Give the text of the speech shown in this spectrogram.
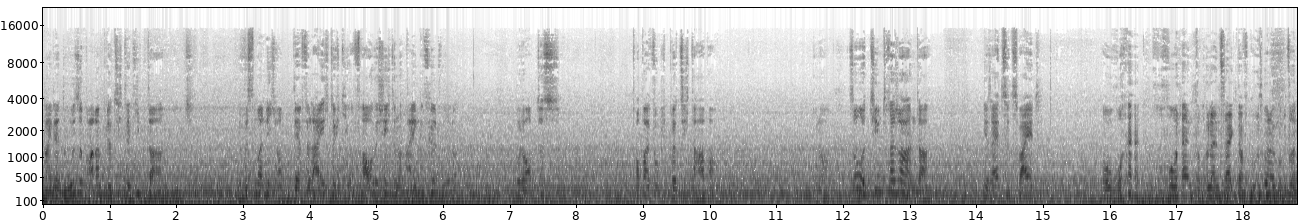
bei der Dose war dann plötzlich der Dieb da. Und wir wissen mal nicht, ob der vielleicht durch die UV-Geschichte noch eingeführt wurde oder ob das, ob er wirklich plötzlich da war. So, Team Treasure Hunter. Ihr seid zu zweit. Oh, Ro- Roland, Roland zeigt auf Gudrun und Gudrun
